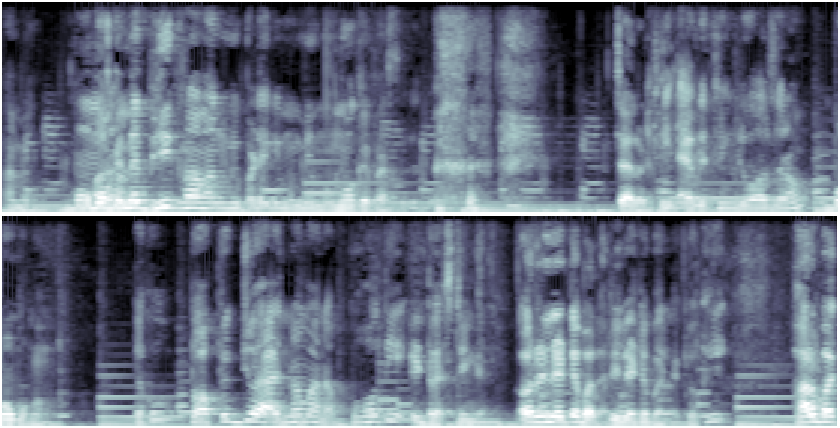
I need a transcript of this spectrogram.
हमें। मोमो के हमें भीख ना मांगनी पड़े कि मम्मी मोमो के पैसे दे दो। चलो ठीक एवरीथिंग रिवॉल्व्स अराउंड मोमो। देखो टॉपिक जो है आज ना माना बहुत ही इंटरेस्टिंग है। और रिलेटेबल है। रिलेटेबल है क्योंकि हर बच,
